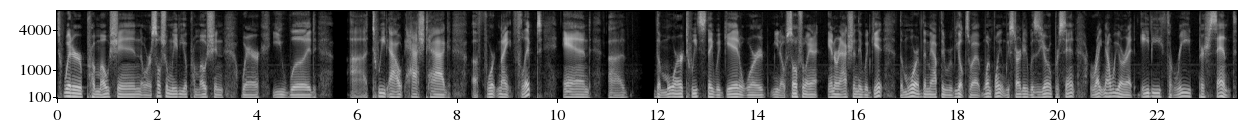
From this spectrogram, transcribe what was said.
Twitter promotion or social media promotion where you would uh, tweet out hashtag uh, Fortnite flipped, and the more tweets they would get or you know social interaction they would get, the more of the map they revealed. So at one point we started with zero percent. Right now we are at eighty three percent.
